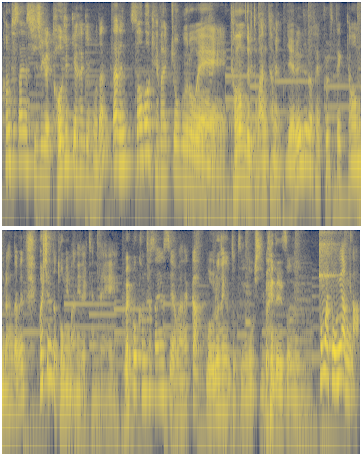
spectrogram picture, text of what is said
컴퓨터 사이언스 지식을 더 깊게 하기보단 다른 서버 개발 쪽으로의 경험들이 더 많다면 예를 들어서 풀스택 경험들을 한다면 훨씬 더 도움이 많이 될 텐데 왜 꼭 컴퓨터 사이언스야만 할까? 뭐 이런 생각도 드는데 혹시 이거에 대해서는 정말 동의합니다.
